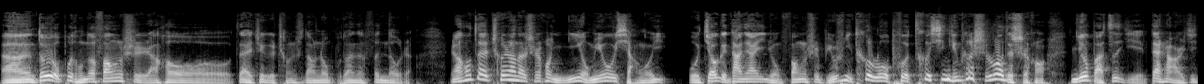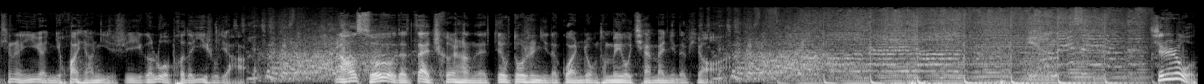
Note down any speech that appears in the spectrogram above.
嗯，都有不同的方式，然后在这个城市当中不断的奋斗着。然后在车上的时候，你有没有想过，我教给大家一种方式？比如说你特落魄、特心情特失落的时候，你就把自己戴上耳机听着音乐，你幻想你是一个落魄的艺术家，然后所有的在车上的就都是你的观众，他没有钱买你的票啊。其实我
